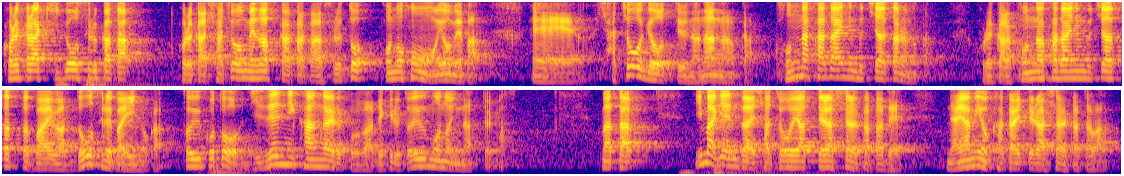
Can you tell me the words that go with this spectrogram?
これから起業する方これから社長を目指す方からするとこの本を読めば、えー社長業っていうのは何なのかこんな課題にぶち当たるのかこれからこんな課題にぶち当たった場合はどうすればいいのかということを事前に考えることができるというものになっております。また今現在社長をやってらっしゃる方で悩みを抱えていらっしゃる方は、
